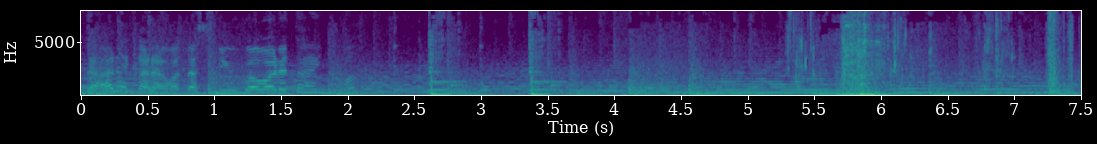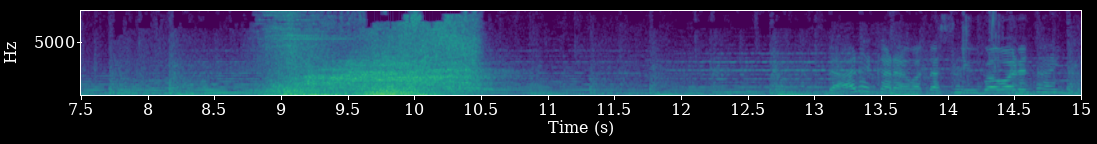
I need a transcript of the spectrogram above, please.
誰から私に奪われたいの？誰から私に奪われたいの？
